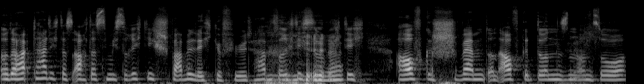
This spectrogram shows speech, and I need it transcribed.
Oder heute hatte ich das auch, dass ich mich so richtig schwabbelig gefühlt habe, so richtig, so Ja. richtig aufgeschwemmt und aufgedunsen und so.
